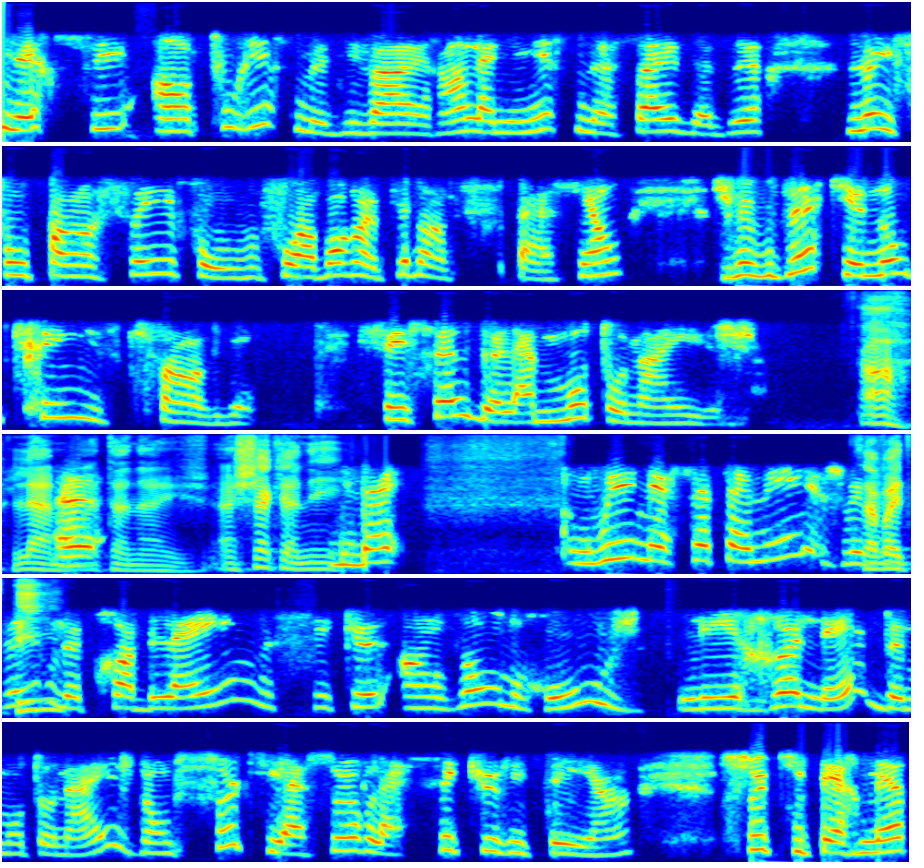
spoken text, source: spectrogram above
Merci. En tourisme d'hiver, hein, la ministre ne cesse de dire là, il faut penser, il faut, faut avoir un peu d'anticipation. Je vais vous dire qu'il y a une autre crise qui s'en vient. C'est celle de la motoneige. Ah, la euh, motoneige. À chaque année. Ben, oui, mais cette année, je vais vous dire, le problème, c'est que en zone rouge, les relais de motoneige, donc ceux qui assurent la sécurité, hein, ceux qui permettent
